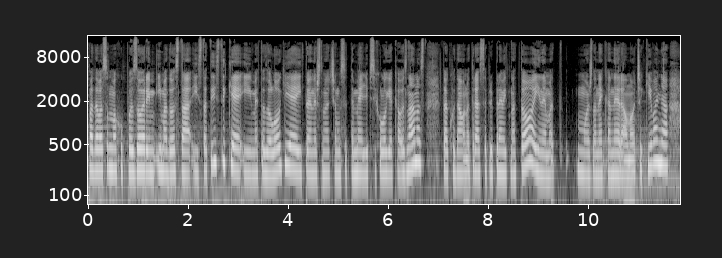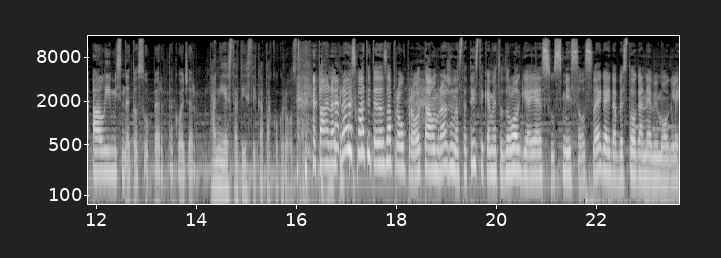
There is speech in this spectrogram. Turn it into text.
pa da vas odmah upozorim, ima dosta i statistike i metodologije i to je nešto na čemu se temelji psihologija kao znanost, tako da ono treba se pripremiti na to i nemat možda neka nerealna očekivanja, ali mislim da je to super također. A nije statistika tako grozna. pa na kraju shvatite da zapravo upravo ta omražena statistika i metodologija jesu smisao svega i da bez toga ne bi mogli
